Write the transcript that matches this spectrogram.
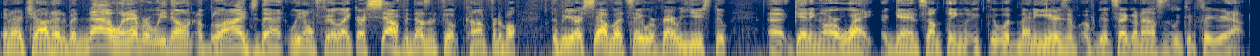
in our childhood. But now, whenever we don't oblige that, we don't feel like ourselves. It doesn't feel comfortable to be ourselves. Let's say we're very used to uh, getting our way. Again, something with many years of, of good psychoanalysis, we could figure it out.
